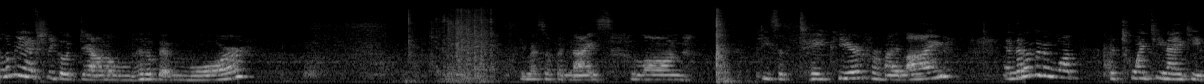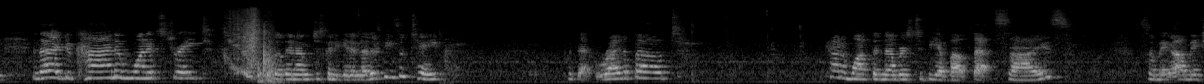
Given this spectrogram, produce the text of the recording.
So let me actually go down a little bit more. Give myself a nice long piece of tape here for my line. And then I'm going to want the 2019. And then I do kind of want it straight. So then I'm just going to get another piece of tape. Put that right about, kind of want the numbers to be about that size. So I'll make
